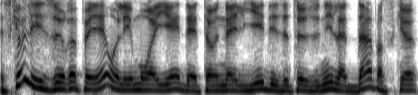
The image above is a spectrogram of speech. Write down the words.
Est-ce que les Européens ont les moyens d'être un allié des États-Unis là-dedans? Parce que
